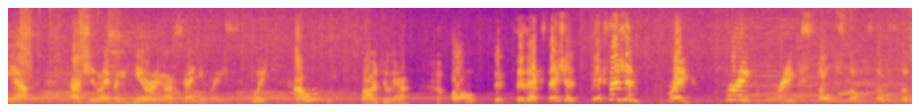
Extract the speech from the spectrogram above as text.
Yeah, actually not even hearing us anyways. Wait, how far do we have? Oh, the, the next station! The Next station! Brake! Brake! Brake! Stop! Stop! Stop! Stop!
